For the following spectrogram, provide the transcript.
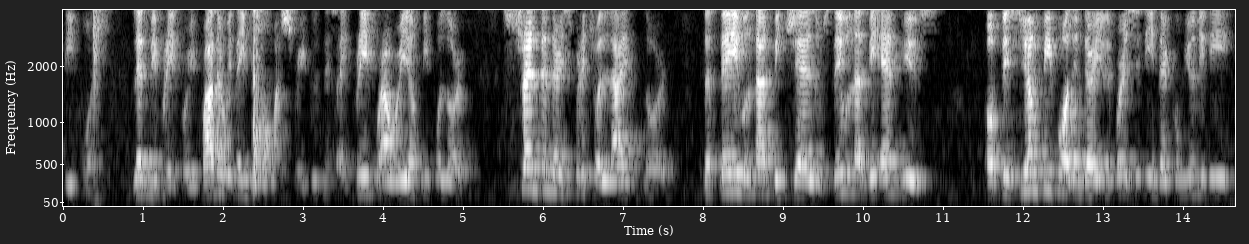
people. Let me pray for you. Father, we thank you so much for your goodness. I pray for our young people, Lord. Strengthen their spiritual life, Lord. That they will not be jealous. They will not be envious of these young people in their university, in their community,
